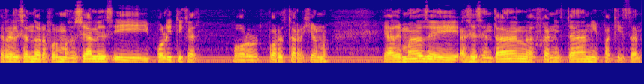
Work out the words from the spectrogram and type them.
realizando reformas sociales y políticas por, por esta región, además de Asia Central, Afganistán y Pakistán,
